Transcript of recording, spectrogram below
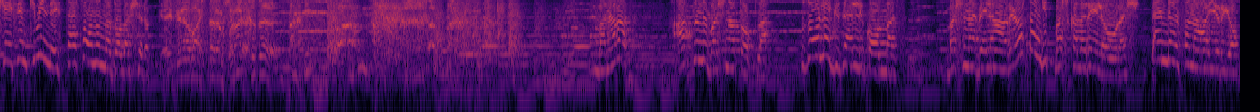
Keyfim kiminle isterse onunla dolaşırım. Keyfine başlarım şimdi! Bırak kızı! Bana bak, aklını başına topla. Zorla güzellik olmaz. Başına bela arıyorsan git başkalarıyla uğraş. Benden sana hayır yok.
